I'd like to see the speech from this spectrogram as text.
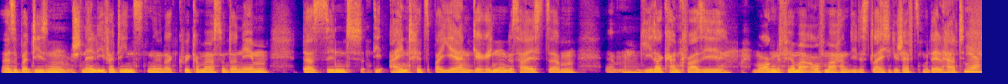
Also bei diesen Schnelllieferdiensten oder Quick-Commerce-Unternehmen, da sind die Eintrittsbarrieren gering. Das heißt, ähm, ähm, jeder kann quasi morgen eine Firma aufmachen, die das gleiche Geschäftsmodell hat. Ja.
